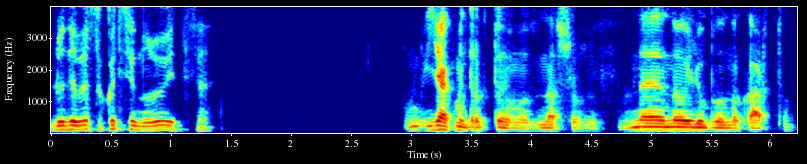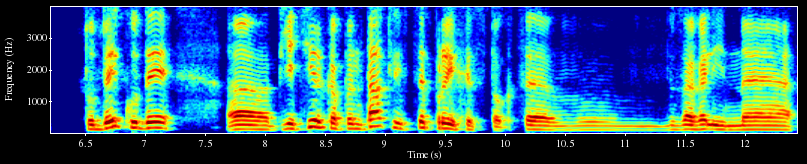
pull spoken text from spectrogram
Люди високо цінують це. Як ми трактуємо нашу в- не- неулюблену карту? Туди, куди е, п'ятірка пентаклів це прихисток, це в- взагалі не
